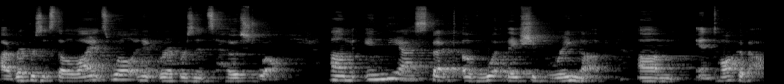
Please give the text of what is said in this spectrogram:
uh, represents the alliance well and it represents host well um, in the aspect of what they should bring up um, and talk about.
